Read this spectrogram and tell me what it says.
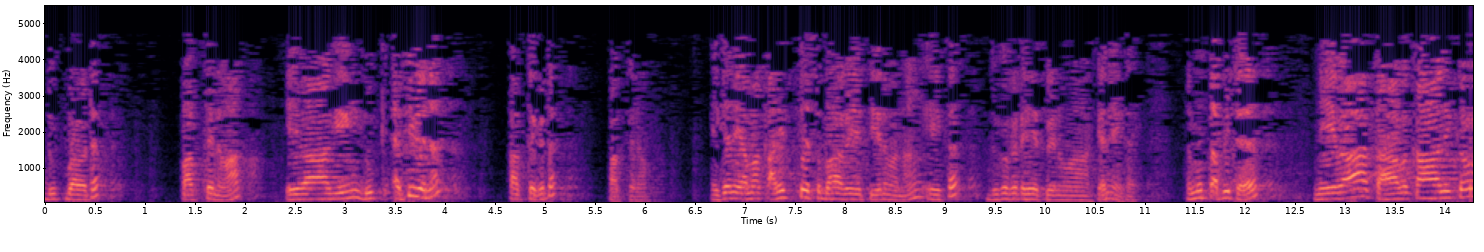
දුක් බවට පත් වෙනවා. ඒ වාගෙන් දුක් ඇති වෙන තත්යකට පත් වෙනවා. ඒ කියන්නේ යමක් අනිත්‍ය ස්වභාවයේ තියෙනවා නම් ඒක දුකකට හේතු වෙනවා කියන්නේ ඒකයි. නමුත් අපිට මේවා తాවකාලිකව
